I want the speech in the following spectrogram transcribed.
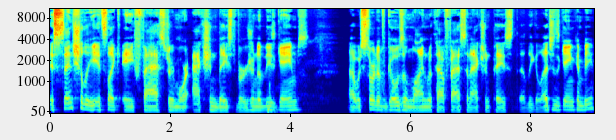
essentially, it's like a faster, more action based version of these games, uh, which sort of goes in line with how fast and action paced a League of Legends game can be.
